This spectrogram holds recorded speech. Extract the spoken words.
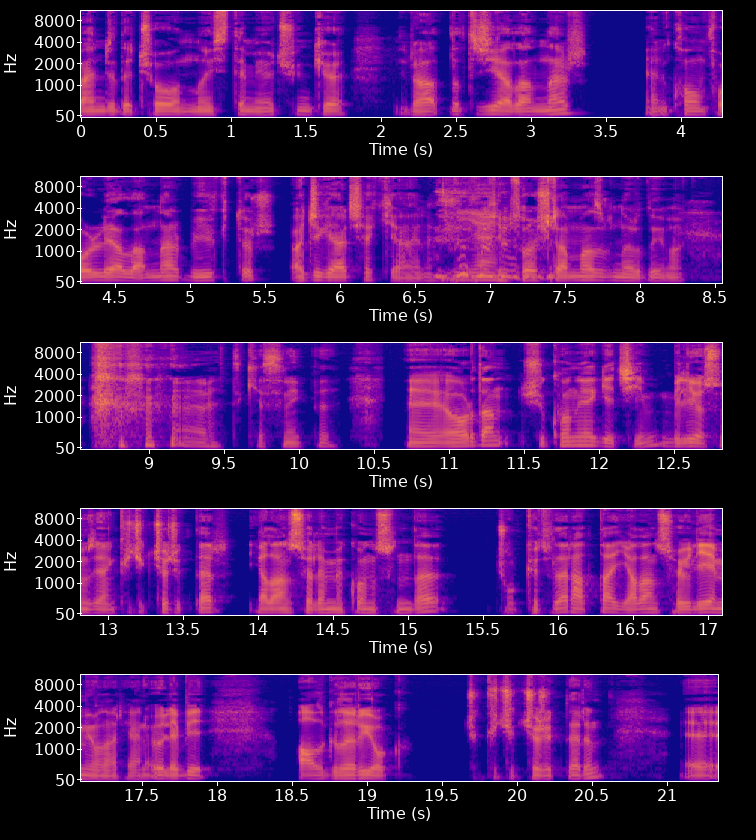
bence de çoğunluğu istemiyor. Çünkü rahatlatıcı yalanlar yani konforlu alanlar büyüktür. Acı gerçek yani. yani. Kimse hoşlanmaz bunları duymak. evet kesinlikle. Ee, oradan şu konuya geçeyim. Biliyorsunuz yani küçük çocuklar yalan söyleme konusunda çok kötüler. Hatta yalan söyleyemiyorlar. Yani öyle bir algıları yok. Şu küçük çocukların e,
